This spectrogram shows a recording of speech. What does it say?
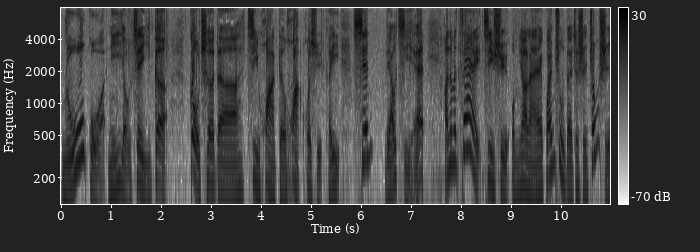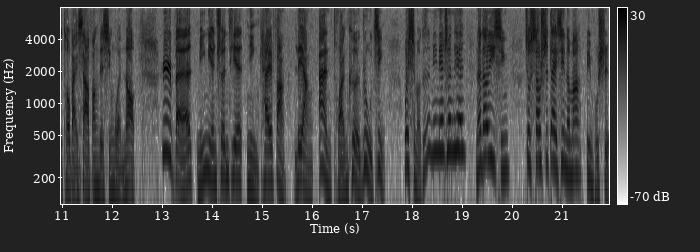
如果你有这一个购车的计划的话，或许可以先了解。好，那么再继续，我们要来关注的就是中时头版下方的新闻哦。日本明年春天拟开放两岸团客入境。为什么？可是明年春天，难道疫情就消失殆尽了吗？并不是，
